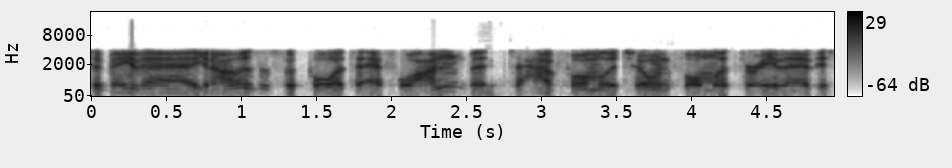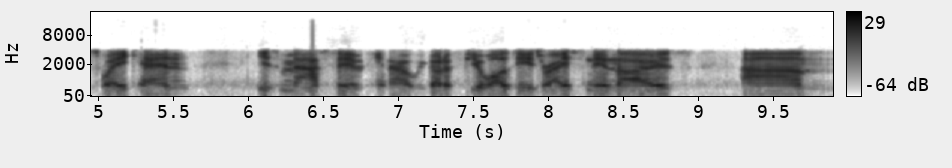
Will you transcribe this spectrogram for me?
to be there, you know, as a support to F1, but to have Formula 2 and Formula 3 there this weekend is massive. You know, we've got a few Aussies racing in those. Um,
